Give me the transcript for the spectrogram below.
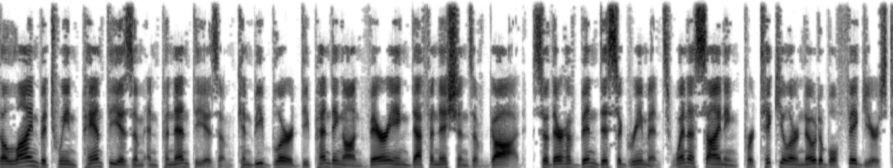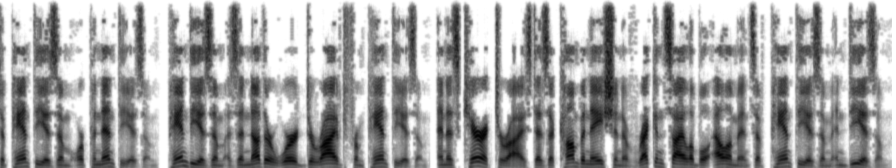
The line between pantheism and panentheism can be blurred depending on varying definitions of God, so there have been disagreements when assigning particular notable figures to pantheism or panentheism. Pandeism is another word derived from pantheism, and is characterized as a combination of reconcilable elements of pantheism and deism.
